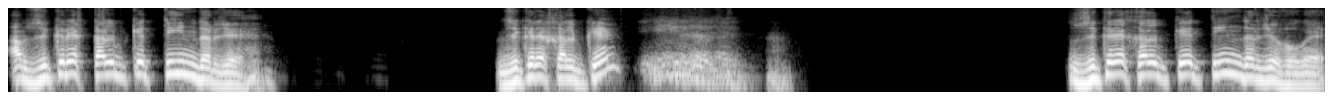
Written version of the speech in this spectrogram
اب ذکر قلب کے تین درجے ہیں۔ ذکر قلب کے ذکر قلب کے تین درجے ہو گئے۔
